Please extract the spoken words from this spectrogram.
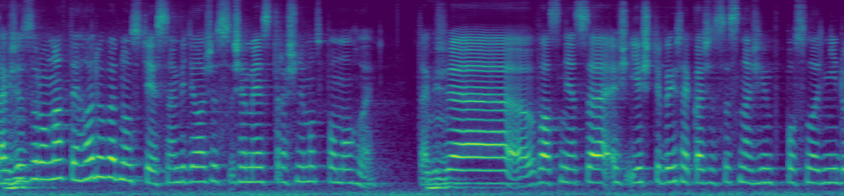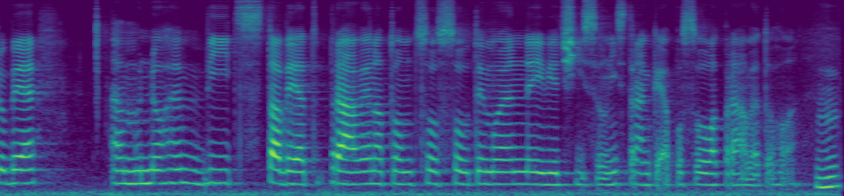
Takže mm-hmm. zrovna tyhle dovednosti jsem viděla, že, že mi strašně moc pomohly. Takže mm. vlastně se, ještě bych řekla, že se snažím v poslední době eh, mnohem víc stavět právě na tom, co jsou ty moje největší silné stránky a posilovat právě tohle. Mm.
